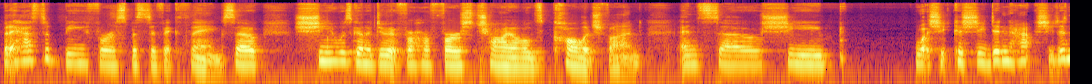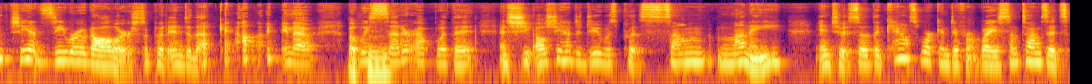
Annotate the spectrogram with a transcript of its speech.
but it has to be for a specific thing. So she was going to do it for her first child's college fund. And so she what she because she didn't have she didn't she had zero dollars to put into that account you know but we hmm set her up with it and she all she had to do was put some money into it. So the accounts work in different ways. Sometimes it's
